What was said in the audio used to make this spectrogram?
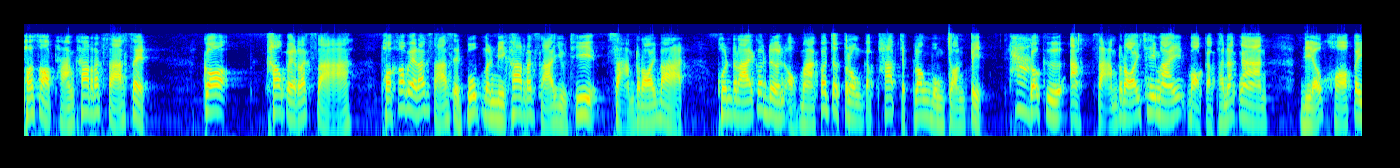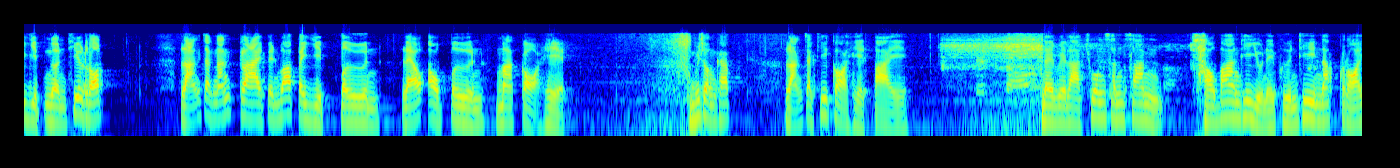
พอสอบถามค่ารักษาเสร็จ ก็เข้าไปรักษา พอเข้าไปรักษาเสร็จปุ๊บมันมีค่ารักษาอยู่ที่ 300 บาท คนร้ายก็เดินออกมาก็จะตรงกับภาพจากกล้องวงจรปิดค่ะก็คืออะ300 ใช่ไหมบอกกับพนักงาน เดี๋ยวขอไปหยิบเงินที่รถ หลังจากนั้นกลายเป็นว่าไปหยิบปืน แล้วเอาปืนมาก่อเหตุคุณผู้ชมครับ หลังจากที่ก่อเหตุไป ในเวลาช่วงสั้น ๆ ชาวบ้านที่อยู่ในพื้นที่นับร้อย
